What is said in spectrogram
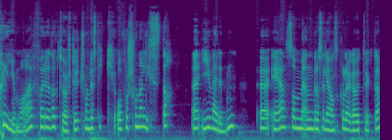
klimaet for redaktørstyrt journalistikk og for journalister eh, i verden eh, er, som en brasiliansk kollega uttrykte,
